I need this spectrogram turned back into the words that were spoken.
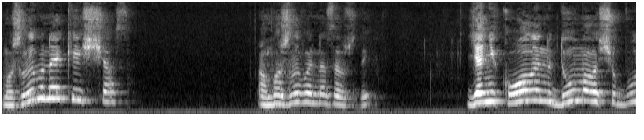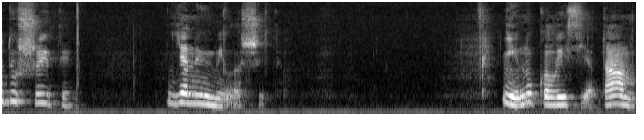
Можливо, на якийсь час, а можливо, і назавжди. Я ніколи не думала, що буду шити. Я не вміла шити. Ні, ну колись я там,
